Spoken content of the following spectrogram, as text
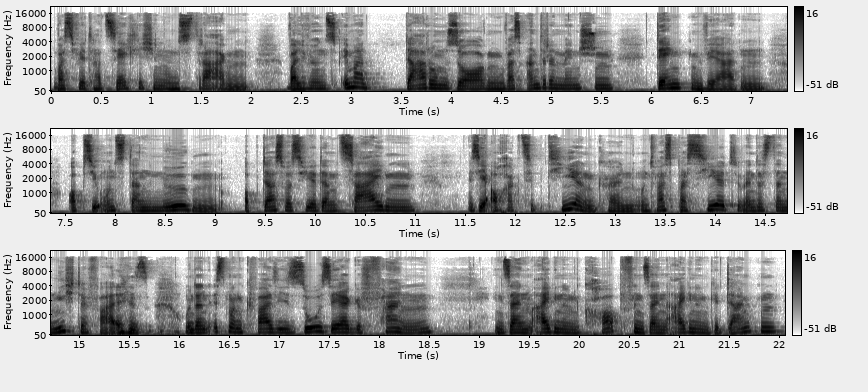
was wir tatsächlich in uns tragen, weil wir uns immer darum sorgen, was andere Menschen denken werden, ob sie uns dann mögen, ob das, was wir dann zeigen, sie auch akzeptieren können und was passiert, wenn das dann nicht der Fall ist. Und dann ist man quasi so sehr gefangen in seinem eigenen Kopf, in seinen eigenen Gedanken,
